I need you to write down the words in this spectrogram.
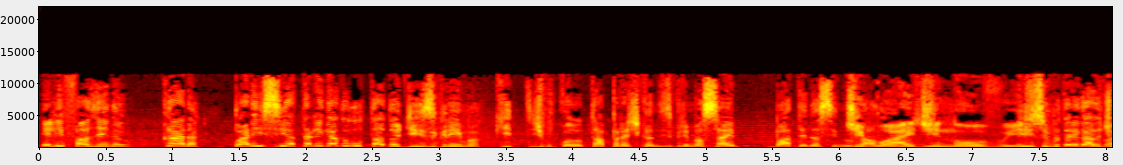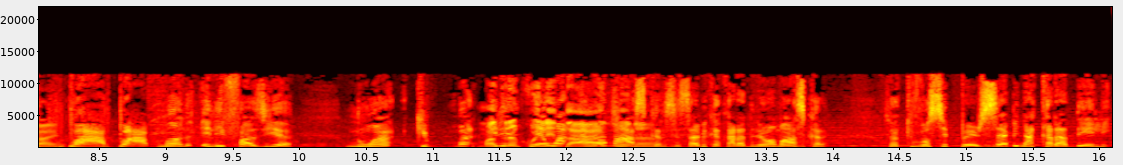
Ele fazendo. Cara, parecia, tá ligado o lutador de esgrima? Que, tipo, quando tá praticando esgrima, sai batendo assim nos Tipo, alunos. ai, de novo isso. Isso, tá ligado? Vai. Tipo, pá, pá. Mano, ele fazia numa. Que, Uma ele- É uma, tranquilidade, uma máscara. né? Você sabe que a cara dele é uma máscara. Só que você percebe na cara dele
